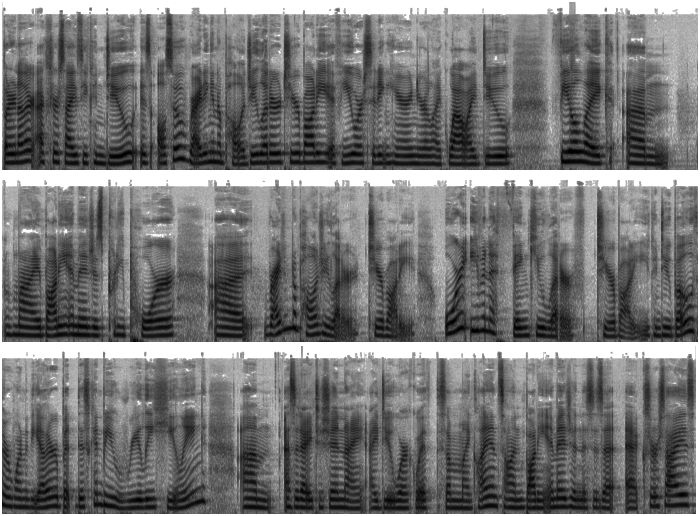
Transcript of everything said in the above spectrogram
But another exercise you can do is also writing an apology letter to your body. If you are sitting here and you're like, wow, I do feel like um, my body image is pretty poor, uh, write an apology letter to your body or even a thank you letter to your body. You can do both or one or the other, but this can be really healing. Um, as a dietitian, I, I do work with some of my clients on body image, and this is an exercise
